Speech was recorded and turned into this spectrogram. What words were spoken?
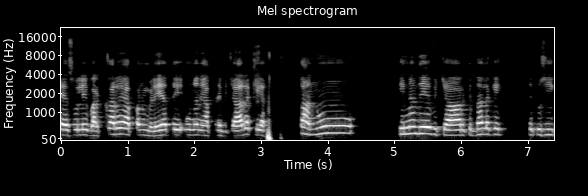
ਇਸ ਵੇਲੇ ਵਰਕ ਕਰ ਰਿਹਾ ਆਪਾਂ ਨੂੰ ਮਿਲੇ ਆ ਤੇ ਉਹਨਾਂ ਨੇ ਆਪਣੇ ਵਿਚਾਰ ਰੱਖੇ ਆ ਤੁਹਾਨੂੰ ਇਹਨਾਂ ਦੇ ਵਿਚਾਰ ਕਿੱਦਾਂ ਲੱਗੇ ਤੇ ਤੁਸੀਂ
